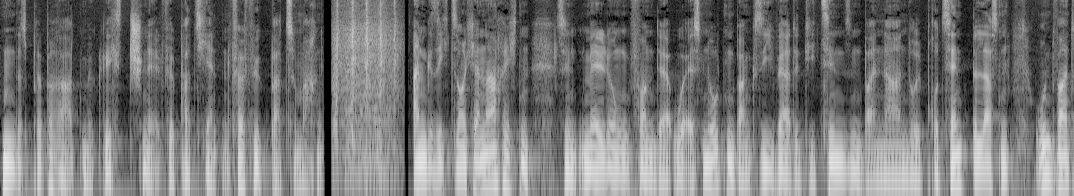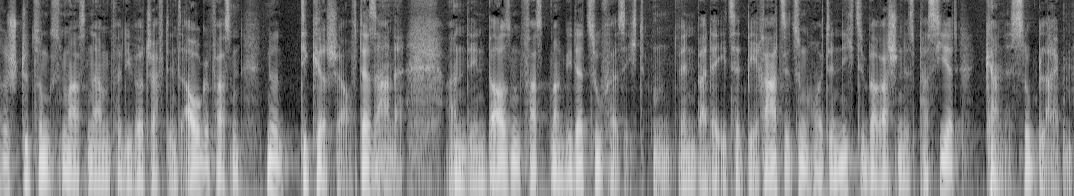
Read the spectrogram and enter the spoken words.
um das Präparat möglichst schnell für Patienten verfügbar zu machen. Angesichts solcher Nachrichten sind Meldungen von der US-Notenbank, sie werde die Zinsen bei nahe 0 Prozent belassen und weitere Stützungsmaßnahmen für die Wirtschaft ins Auge fassen, nur die Kirsche auf der Sahne. An den Börsen fasst man wieder Zuversicht. Und wenn bei der EZB-Ratssitzung heute nichts Überraschendes passiert, kann es so bleiben.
